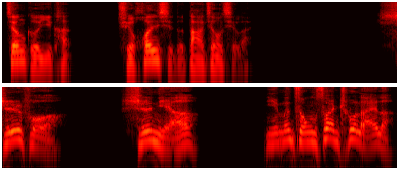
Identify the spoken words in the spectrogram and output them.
江格一看，却欢喜的大叫起来：“师傅！”师娘，你们总算出来了，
